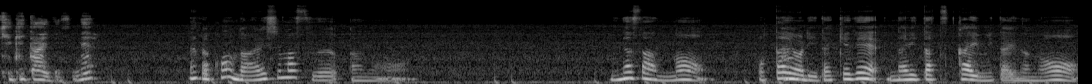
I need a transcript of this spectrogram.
聞きたいですね。なんか今度あれします？あの皆さんのお便りだけで成り立つ会みたいなのを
